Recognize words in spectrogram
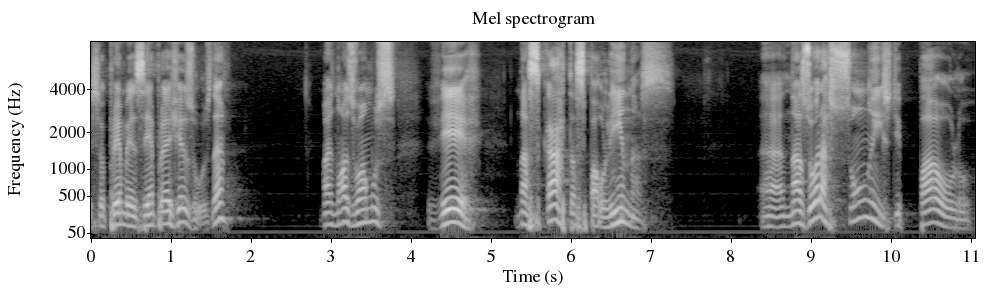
o supremo exemplo é Jesus, né? Mas nós vamos ver nas cartas paulinas, ah, nas orações de Paulo,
